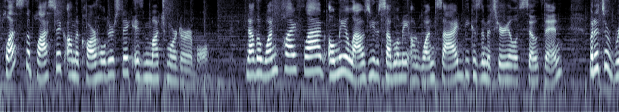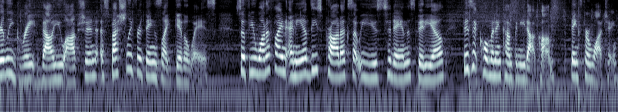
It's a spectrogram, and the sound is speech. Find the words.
Plus the plastic on the car holder stick is much more durable. Now the one ply flag only allows you to sublimate on one side because the material is so thin, but it's a really great value option, especially for things like giveaways. So if you wanna find any of these products that we used today in this video, visit ColmanandCompany.com. Thanks for watching.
